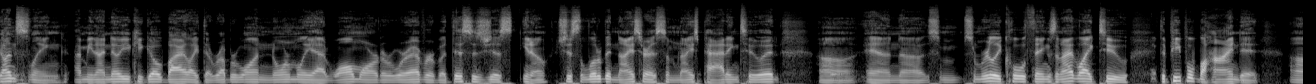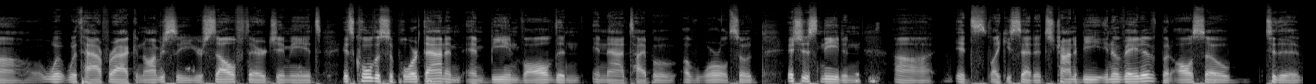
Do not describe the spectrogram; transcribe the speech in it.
gunsling. I mean, I know you could go buy like the rubber one normally at Walmart or wherever, but this is just you know it's just a little bit nicer. Has some nice padding to it, uh, and uh, some some really cool things. And I'd like to the people behind it uh, with, with Half Rack and obviously yourself there, Jimmy. It's it's cool to support that and, and be involved in, in that type of, of world. So it's just neat and uh, it's like you said, it's trying to be innovative, but also to the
